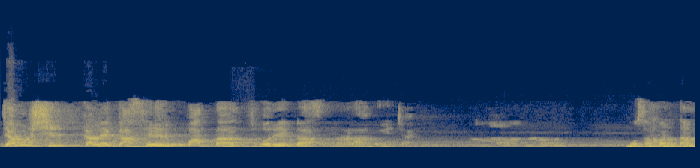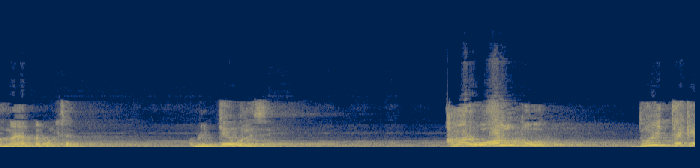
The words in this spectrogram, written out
যেমন শীতকালে গাছের পাতা ঝরে গাছ নাড়া হয়ে যায়। মুসাফার দাম নাই আপনি বলছেন? আপনি কে বলেছেন? আমার অল্প দুই থেকে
